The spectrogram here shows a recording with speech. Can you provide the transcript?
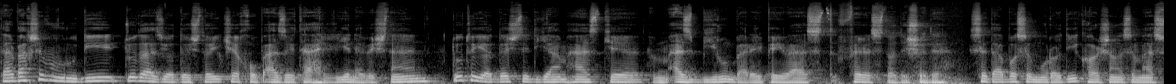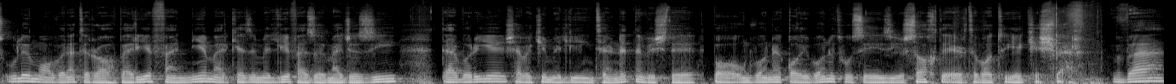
در بخش ورودی جدا از یادداشتهایی که خب اعضای تحریریه نوشتن دو تا یادداشت دیگه هم هست که از بیرون برای پیوست فرستاده شده. سید عباس مرادی کارشناس مسئول معاونت راهبری فنی مرکز ملی فضای مجازی درباره شبکه ملی اینترنت نوشته با عنوان قایبان توسعه زیرساخت ارتباطی کشور. و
